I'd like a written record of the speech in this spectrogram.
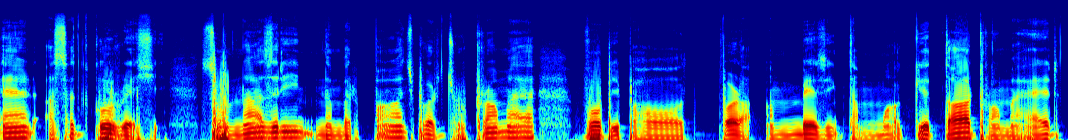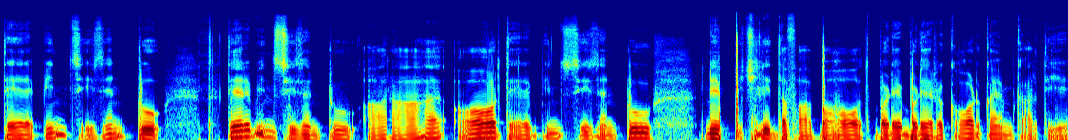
एंड असद कुरैशी। सो नाजरीन, नंबर पाँच पर जो ड्रामा है, वो भी बहुत बड़ा अमेजिंग धमाकेदार ड्रामा है। तेरे बिन सीज़न टू तेरे बिन सीज़न टू आ रहा है और तेरे बिन सीज़न टू ने पिछली दफ़ा बहुत बड़े बड़े रिकॉर्ड कायम कर दिए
